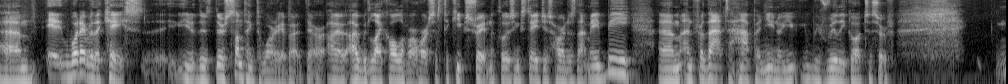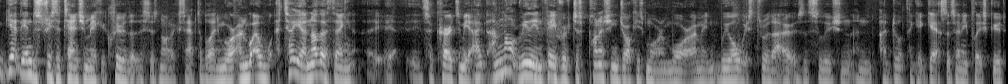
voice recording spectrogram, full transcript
Um, it- whatever the case, you know, there's, there's something to worry about there. I, I would like all of our horses to keep straight in the closing stage, as hard as that may be, um, and for that to happen, you know, you, you- we've really got to sort of get the industry's attention, make it clear that this is not acceptable anymore. And I tell you another thing, uh, it's occurred to me. I, I'm not really in favour of just punishing jockeys more and more. I mean, we always throw that out as the solution, and I don't think it gets us any place good.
